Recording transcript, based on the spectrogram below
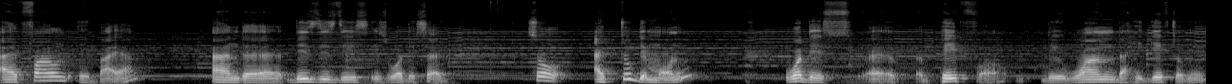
I found a buyer and uh, this, this, this is what they said. So I took the money what they uh, paid for, the one that he gave to me.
